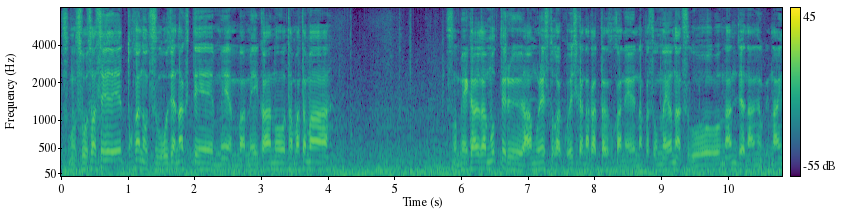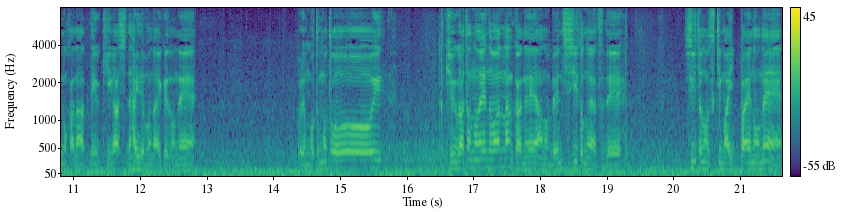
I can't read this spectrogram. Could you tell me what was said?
その操作性とかの都合じゃなくて、メまあ、メーカーのたまたまそのメーカーが持ってるアームレストがこれしかなかったとかねなんかそんなような都合なんじゃないのないのかなっていう気がしないでもないけどね。これもともと旧型の N-ONE なんかねあのベンチシートのやつでシートの隙間いっぱいのね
